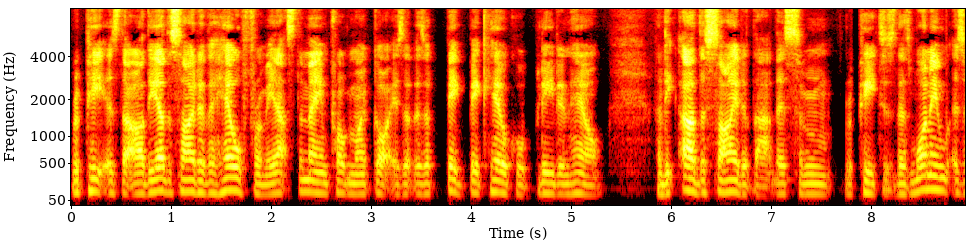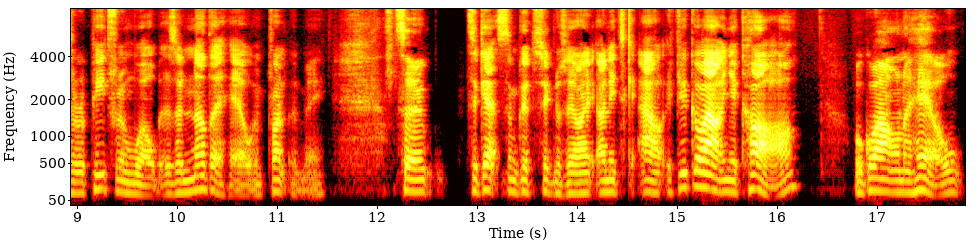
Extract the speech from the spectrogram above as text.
repeaters that are the other side of the hill from me. That's the main problem I've got is that there's a big, big hill called Bleadon Hill. And the other side of that, there's some repeaters. There's one in, there's a repeater in Worle, but there's another hill in front of me. So to get some good signals, I, I need to get out. If you go out in your car or go out on a hill,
